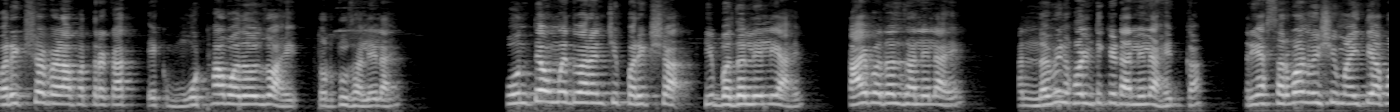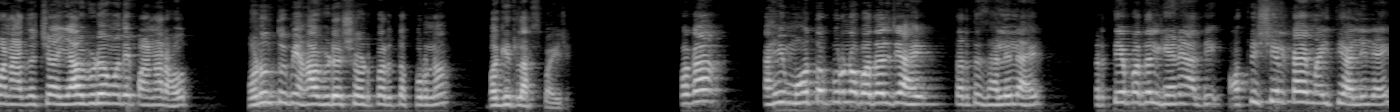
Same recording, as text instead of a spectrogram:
परीक्षा वेळापत्रकात एक मोठा बदल जो आहे तर तो झालेला आहे. कोणत्या उमेदवारांची परीक्षा ही बदललेली आहे? काय बदल झालेला आहे? आणि नवीन हॉल तिकीट आलेले आहेत का? तर या सर्वांविषयी माहिती आपण आजच्या या व्हिडिओमध्ये पाहणार आहोत. म्हणून तुम्ही हा व्हिडिओ शेवटपर्यंत पूर्ण बघितलाच पाहिजे. बघा काही महत्त्वपूर्ण बदल जे आहेत तर ते झालेले आहेत. तर ते बदल घेण्याआधी ऑफिशियल काय माहिती आलेली आहे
